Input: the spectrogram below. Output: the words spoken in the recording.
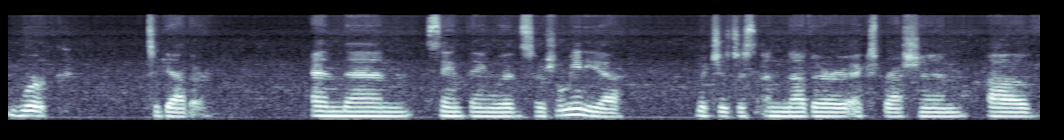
work together. And then, same thing with social media, which is just another expression of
